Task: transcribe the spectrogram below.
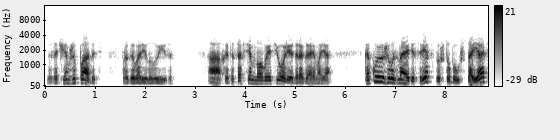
«Да зачем же падать?» — проговорила Луиза. «Ах, это совсем новая теория, дорогая моя. Какое же вы знаете средство, чтобы устоять,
